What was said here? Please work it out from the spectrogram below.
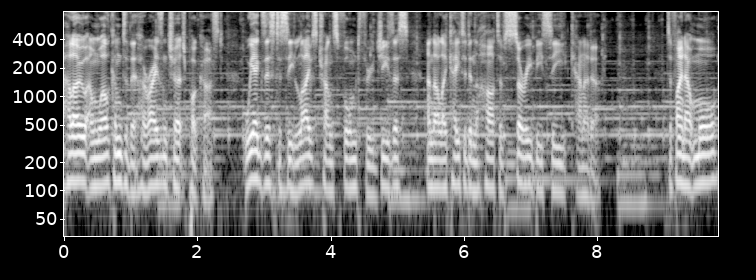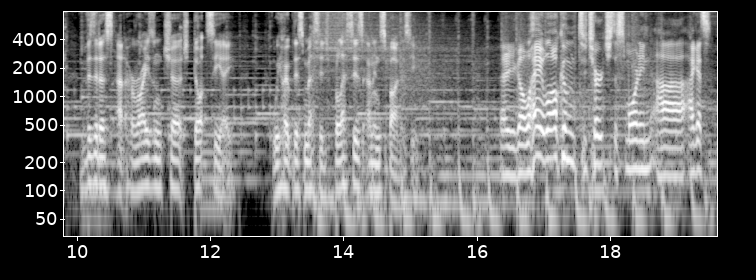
Hello, and welcome to the Horizon Church podcast. We exist to see lives transformed through Jesus and are located in the heart of Surrey, BC, Canada. To find out more, visit us at horizonchurch.ca. We hope this message blesses and inspires you. There you go. Well, hey, welcome to church this morning. Uh, I guess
